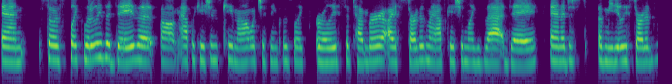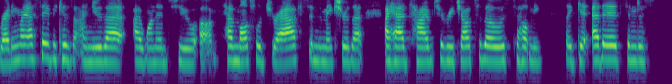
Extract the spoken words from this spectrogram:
And so it's like literally the day that um, applications came out, which I think was like early September, I started my application like that day. And I just immediately started writing my essay because I knew that I wanted to um, have multiple drafts and to make sure that I had time to reach out to those to help me like get edits and just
